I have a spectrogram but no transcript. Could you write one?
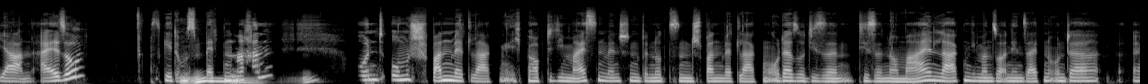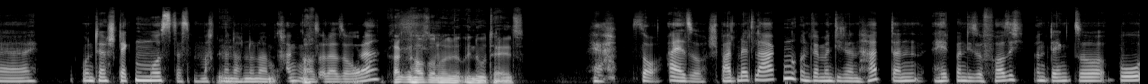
Jahren? Also, es geht ums mhm. Bettenmachen. und um Spannbettlaken. Ich behaupte, die meisten Menschen benutzen Spannbettlaken oder so diese, diese normalen Laken, die man so an den Seiten unter, äh, unterstecken muss. Das macht man doch nur noch im Krankenhaus Ach, oder so, oder? Krankenhaus und in Hotels. Ja, so, also Spannbettlaken und wenn man die dann hat, dann hält man die so vor sich und denkt so, wo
